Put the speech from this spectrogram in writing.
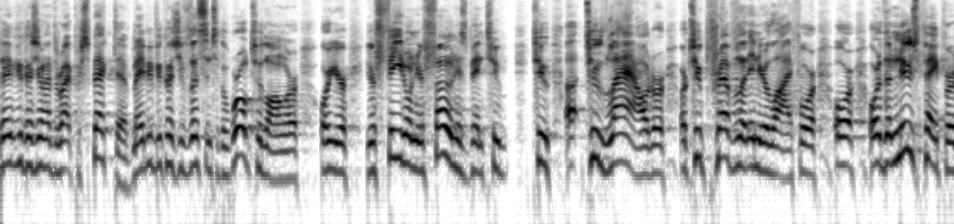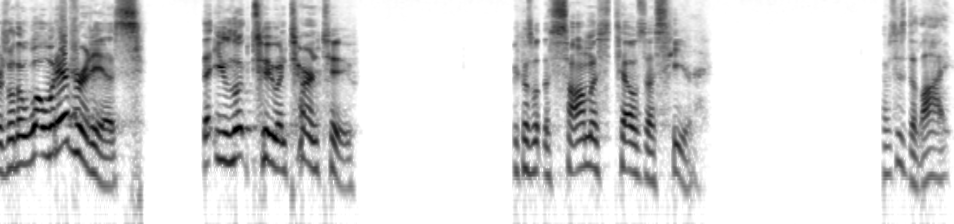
maybe because you don't have the right perspective. Maybe because you've listened to the world too long, or, or your, your feed on your phone has been too, too, uh, too loud or, or too prevalent in your life, or, or, or the newspapers, or the, whatever it is that you look to and turn to. Because what the psalmist tells us here, that was his delight.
